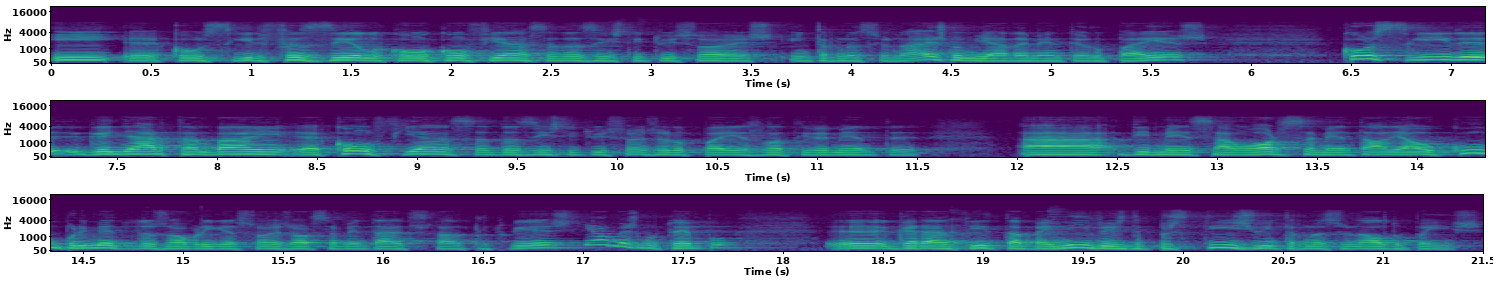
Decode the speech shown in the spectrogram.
e uh, conseguir fazê-lo com a confiança das instituições internacionais, nomeadamente europeias, conseguir ganhar também a confiança das instituições europeias relativamente à dimensão orçamental e ao cumprimento das obrigações orçamentais do Estado português e, ao mesmo tempo, eh, garantir também níveis de prestígio internacional do país.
